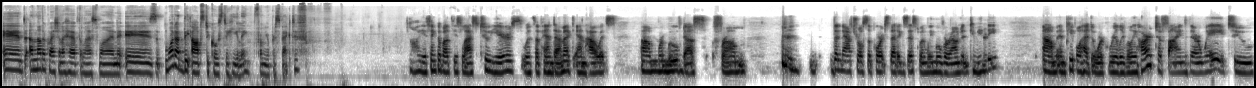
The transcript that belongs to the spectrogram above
and another question I have, the last one, is what are the obstacles to healing from your perspective? Oh, you think about these last two years with the pandemic and how it's um, removed us from the natural supports that exist when we move around in community. Um, and people had to work really, really hard to find their way to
